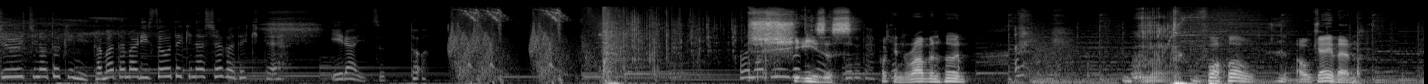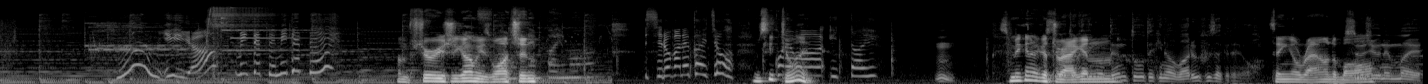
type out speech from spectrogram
中1の時にたまたま理想的な社ができて以来ずっと Jesus. Fucking Robin Hood. Whoa. Okay then. うんいいよ見てて見てて I'm sure Ishigami's watching. 先輩も白金会長 What's he これ doing? は一体 He's making like a 生徒会の dragon 伝統的な悪ふざけだよ thing around a 数十 ball. 年前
